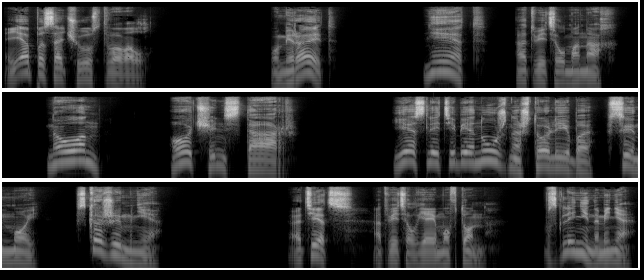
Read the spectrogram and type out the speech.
Я посочувствовал. «Умирает?» «Нет», — ответил монах, — «но он очень стар. Если тебе нужно что-либо, сын мой, скажи мне». «Отец», — ответил я ему в тон, — «взгляни на меня.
